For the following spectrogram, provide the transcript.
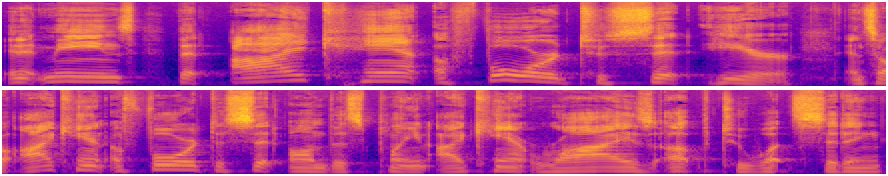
And it means that I can't afford to sit here. And so I can't afford to sit on this plane. I can't rise up to what sitting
